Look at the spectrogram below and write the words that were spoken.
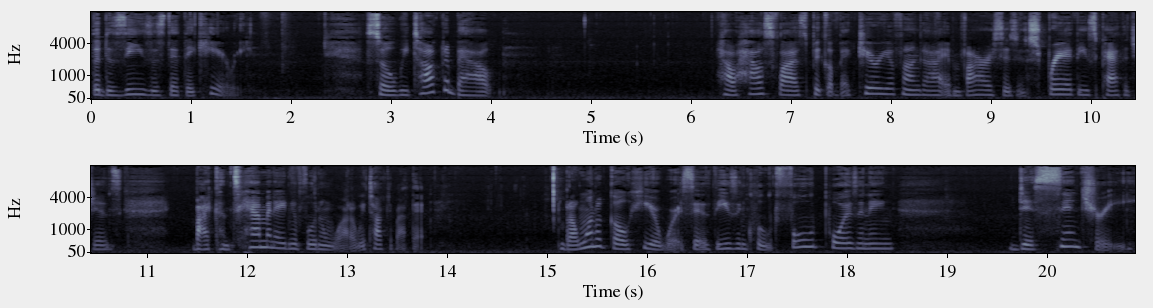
the diseases that they carry. So, we talked about how houseflies pick up bacteria, fungi, and viruses and spread these pathogens by contaminating food and water. We talked about that. But I want to go here where it says these include food poisoning, dysentery,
